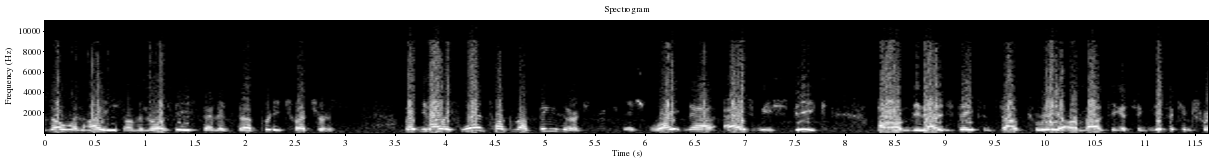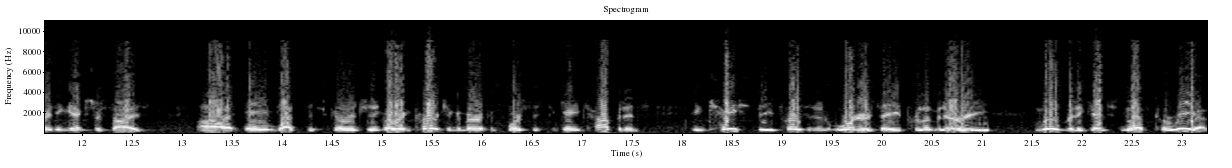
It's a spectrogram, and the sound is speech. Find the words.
snow and ice on the Northeast, and it's uh, pretty treacherous. But you know, if we want to talk about things that are treacherous right now, as we speak, um, the United States and South Korea are mounting a significant training exercise uh, aimed at discouraging or encouraging American forces to gain competence in case the president orders a preliminary movement against North Korea.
